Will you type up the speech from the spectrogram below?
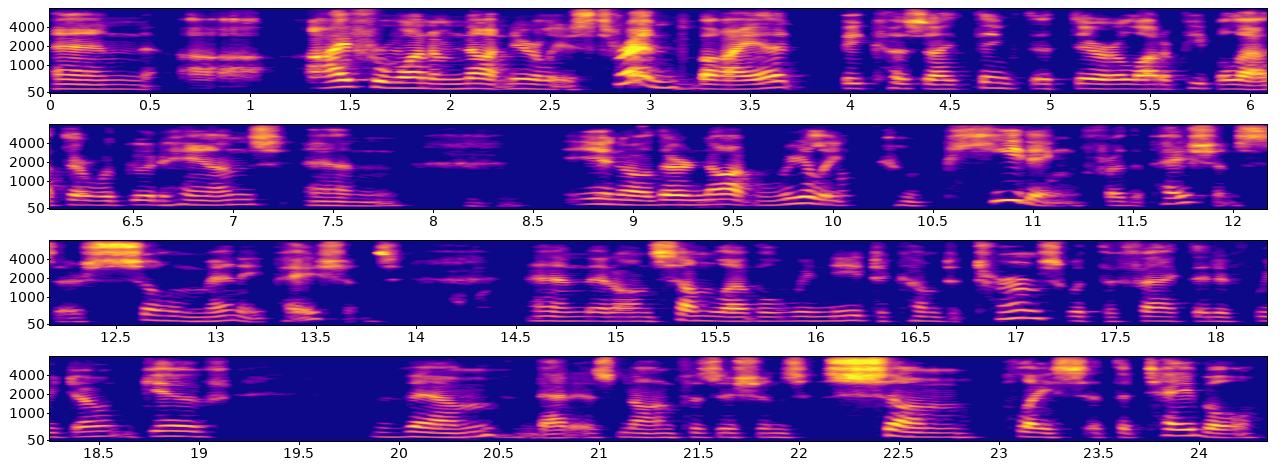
And uh, I, for one, am not nearly as threatened by it because I think that there are a lot of people out there with good hands and, mm-hmm. you know, they're not really competing for the patients. There's so many patients. And that on some level, we need to come to terms with the fact that if we don't give them, that is, non physicians, some place at the table,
